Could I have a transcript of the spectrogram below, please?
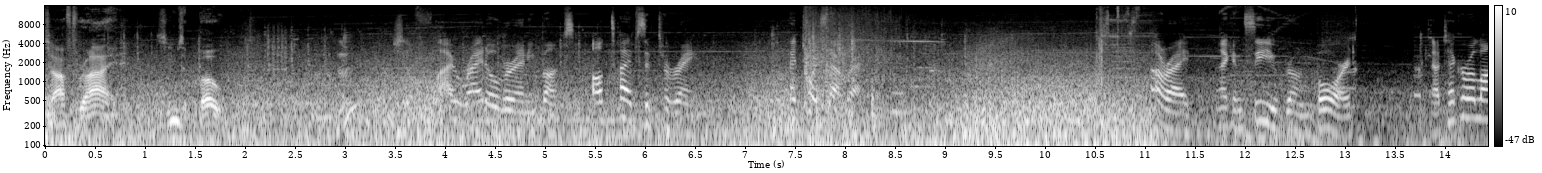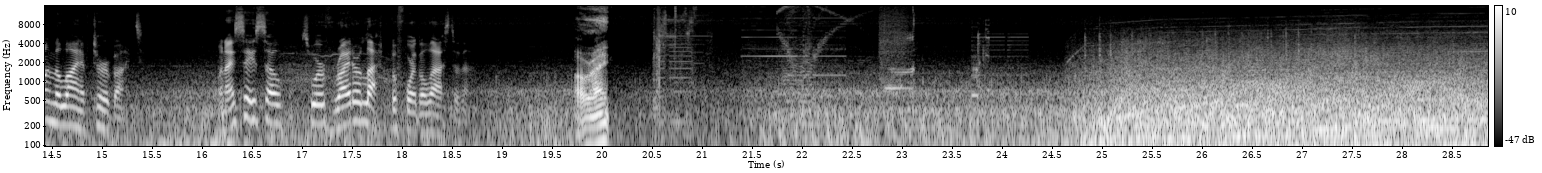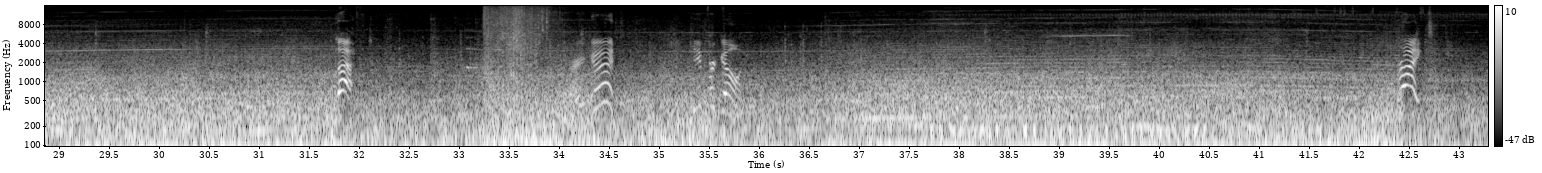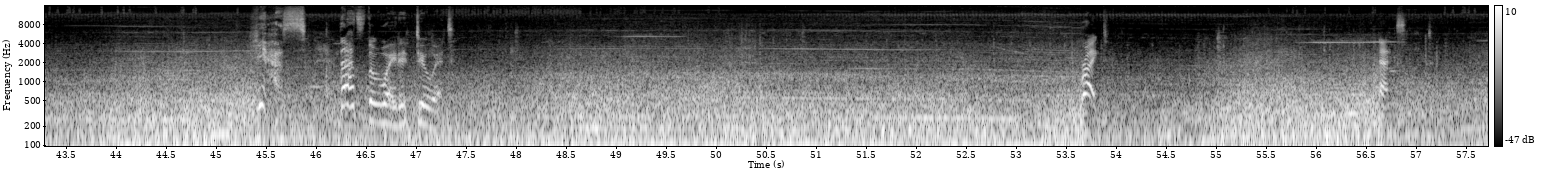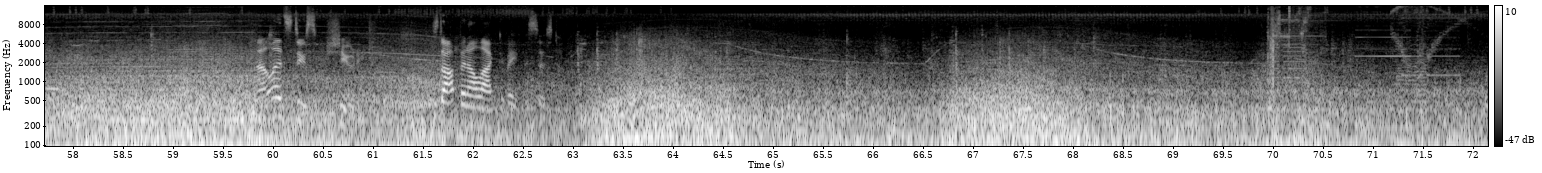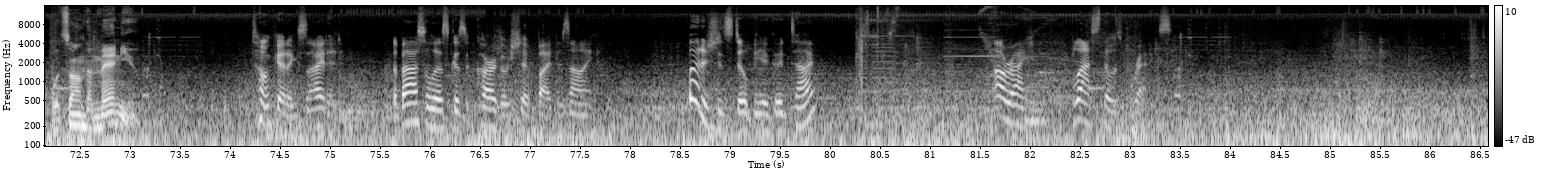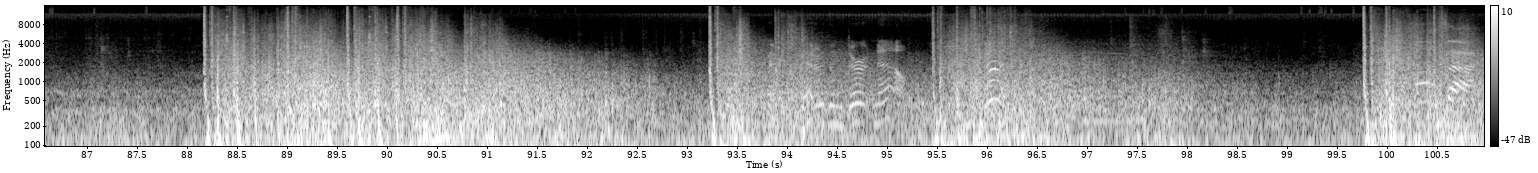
Soft ride. Seems a boat. Hmm? She'll fly right over any bumps, all types of terrain. Head towards that wreck. All right, I can see you've grown bored. Now take her along the line of turbines. When I say so, swerve right or left before the last of them. All right. Way to do it. Right. Excellent. Now let's do some shooting. Stop and I'll activate the system. What's on the menu? Don't get excited. The Basilisk is a cargo ship by design. But it should still be a good time. All right, blast those wrecks. Better than dirt now. How's that?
